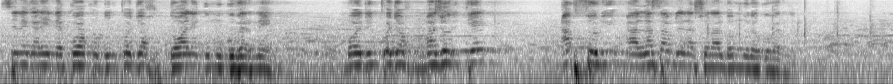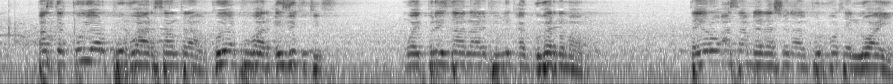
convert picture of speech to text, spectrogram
Sénégal yi ne kooku duñ ko jox doole gu mu gouverner mooy duñ ko jox majorité absolue à l'Assemblée nationale ba mu mën a gouverner parce que ku yor pouvoir central ku yor pouvoir exécutif mooy président de la République ak gouvernement te yoroo Assemblée nationale pour voter loi yi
